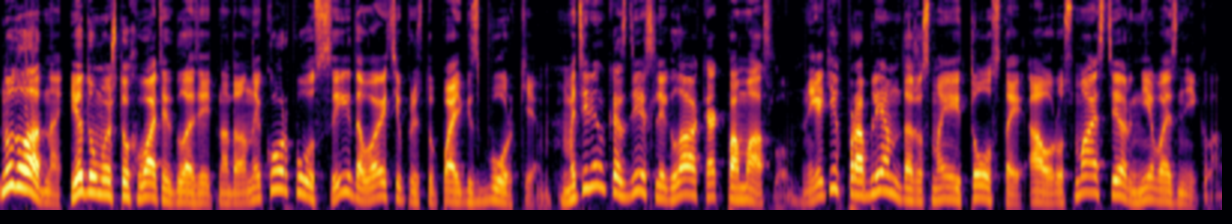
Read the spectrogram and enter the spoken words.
Ну да ладно, я думаю, что хватит глазеть на данный корпус и давайте приступать к сборке. Материнка здесь легла как по маслу. Никаких проблем даже с моей толстой Aurus Master не возникло.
